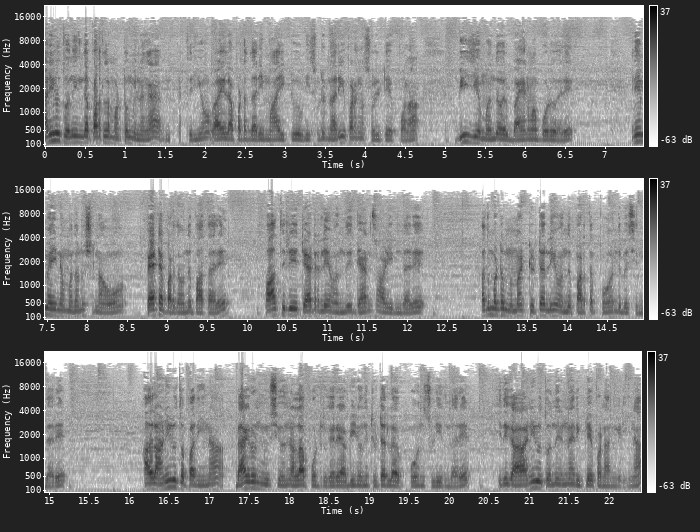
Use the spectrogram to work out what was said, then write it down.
அனிருத் வந்து இந்த படத்தில் மட்டும் இல்லைங்க தெரியும். வேலையில்லா பட்டதாரி மாறிட்டு அப்படின்னு சொல்லிட்டு நிறைய படங்கள் சொல்லிட்டே போகலாம் பிஜிஎம் வந்து அவர் பயங்கரமாக போடுவார். இதேமாதிரி நம்ம நம்ம தனுஷனாவும் பேட்டை படத்தை வந்து பார்த்தாரு. பார்த்துட்டு தேட்டர்லேயே வந்து டான்ஸ் ஆடி இருந்தார் அது மட்டும் இல்லாமல் ட்விட்டர்லேயும் வந்து படத்தை புகழ்ந்து பேசியிருந்தாரு. அதில் அனிருத்தை பார்த்தீங்கன்னா பேக்ரவுண்ட் மியூசிக் வந்து நல்லா போட்டிருக்காரு அப்படின்னு வந்து ட்விட்டரில் போகணும்னு சொல்லியிருந்தாரு. இதுக்கு அனிருத் வந்து என்ன ரிப்ளை பண்ணாருன்னு கேட்டிங்கன்னா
